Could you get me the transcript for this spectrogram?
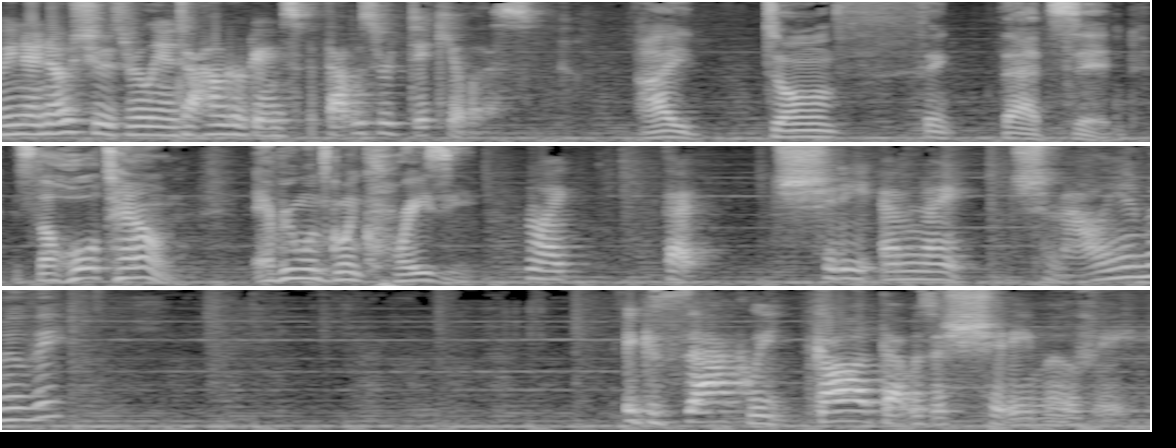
I mean, I know she was really into Hunger Games, but that was ridiculous. I don't think that's it. It's the whole town. Everyone's going crazy. Like that shitty M. Night Shyamalan movie? Exactly. God, that was a shitty movie.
